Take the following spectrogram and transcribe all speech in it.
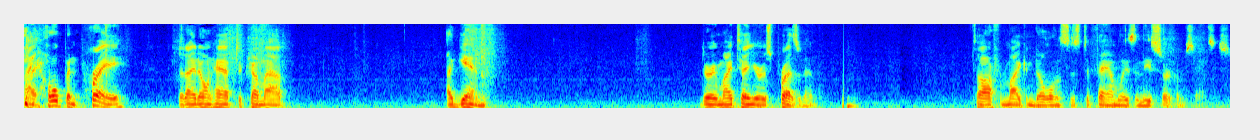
I hope and pray that I don't have to come out again during my tenure as president to offer my condolences to families in these circumstances.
